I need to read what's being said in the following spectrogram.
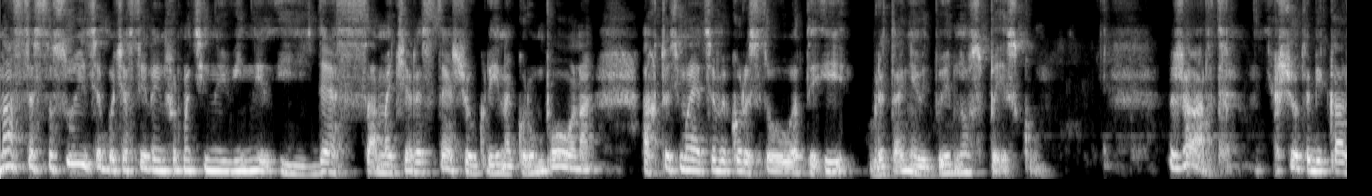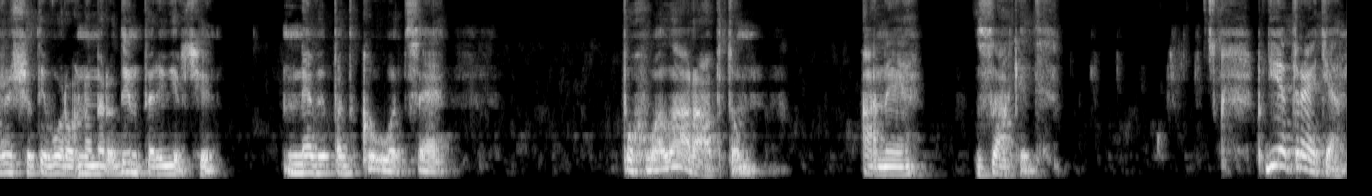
Нас це стосується, бо частина інформаційної війни йде саме через те, що Україна корумпована, а хтось має це використовувати, і Британія відповідно в списку. Жарт. Якщо тобі кажуть, що ти ворог номер один, перевір, чи не випадково це похвала раптом, а не закид. Подія третя.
